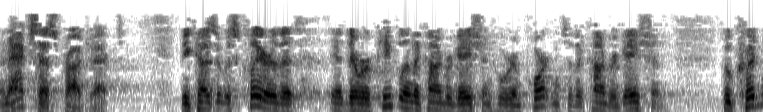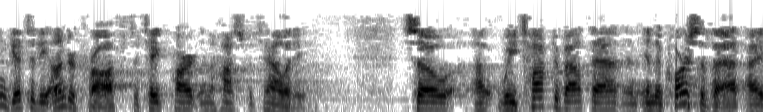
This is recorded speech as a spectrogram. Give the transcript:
an access project, because it was clear that uh, there were people in the congregation who were important to the congregation, who couldn't get to the Undercroft to take part in the hospitality. So uh, we talked about that, and in the course of that, I,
